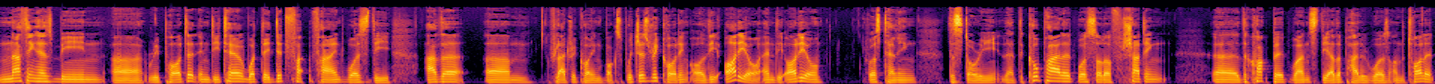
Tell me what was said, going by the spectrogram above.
nothing has been uh, reported in detail. What they did fi- find was the other um, flight recording box, which is recording all the audio. And the audio was telling the story that the co-pilot was sort of shutting uh, the cockpit once the other pilot was on the toilet,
